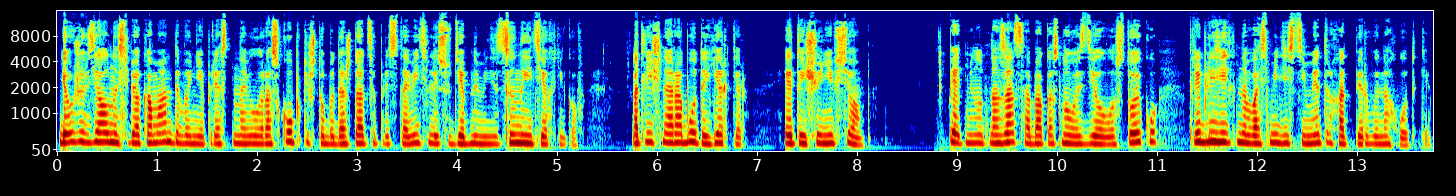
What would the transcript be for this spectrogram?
Я уже взял на себя командование, приостановил раскопки, чтобы дождаться представителей судебной медицины и техников. Отличная работа, Еркер. Это еще не все. Пять минут назад собака снова сделала стойку, приблизительно в 80 метрах от первой находки.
